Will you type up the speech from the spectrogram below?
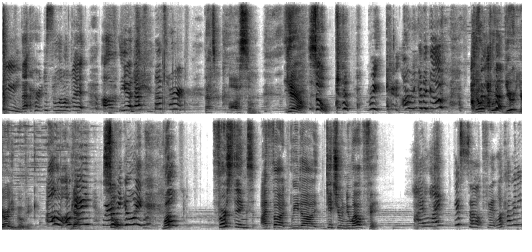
mm, that hurt just a little bit. Um, yeah, that's that's her. That's awesome. Yeah. So, Right, are we gonna go? no, you're you're already moving. Oh, okay. Where So- are we going? Well, first things, I thought we'd uh, get you a new outfit. I like this outfit. Look how many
